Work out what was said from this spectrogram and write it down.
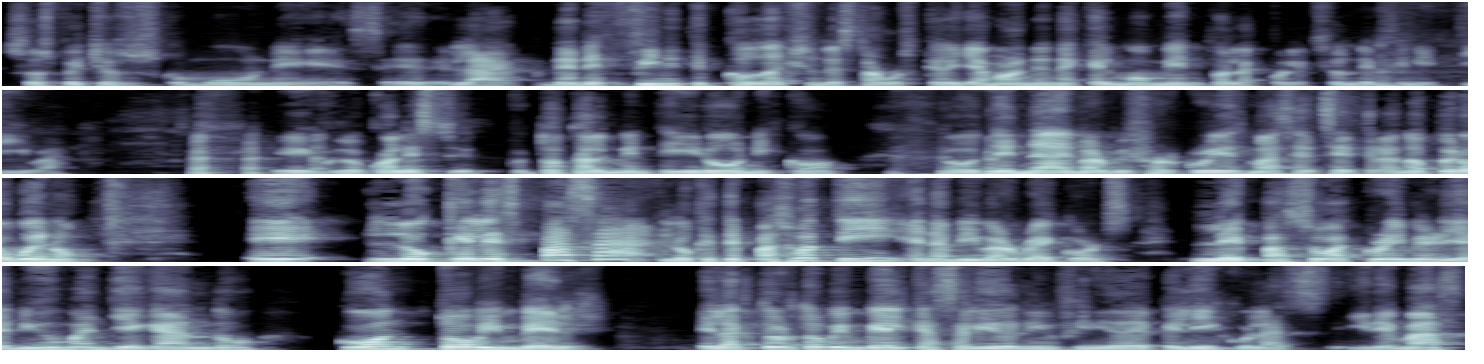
Sospechosos comunes, eh, la The Definitive Collection de Star Wars que le llamaron en aquel momento la colección definitiva, eh, lo cual es totalmente irónico, ¿no? The Nightmare Before Christmas, etcétera, ¿no? Pero bueno, eh, lo que les pasa, lo que te pasó a ti en Amoeba Records, le pasó a Kramer y a Newman llegando con Tobin Bell, el actor Tobin Bell que ha salido en infinidad de películas y demás,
